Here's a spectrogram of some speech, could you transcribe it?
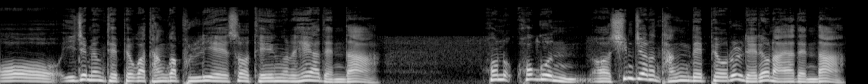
어 이재명 대표가 당과 분리해서 대응을 해야 된다. 혹은 어, 심지어는 당 대표를 내려놔야 된다.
